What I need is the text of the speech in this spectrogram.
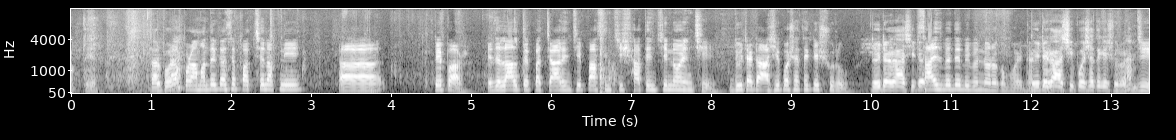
ওকে তারপরে? তারপর আমাদের কাছে পাচ্ছেন আপনি পেপার এই যে লাল পেপার চার ইঞ্চি পাঁচ ইঞ্চি সাত ইঞ্চি নয় ইঞ্চি দুই টাকা আশি পয়সা থেকে শুরু। দুই টাকা আশি সাইজ বেঁধে বিভিন্ন রকম হয়ে থাকে। দুই টাকা আশি পয়সা থেকে শুরু হ্যাঁ? জি।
